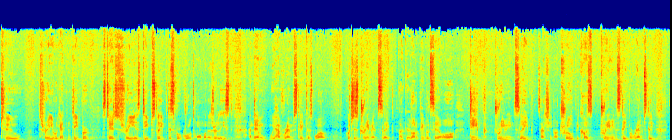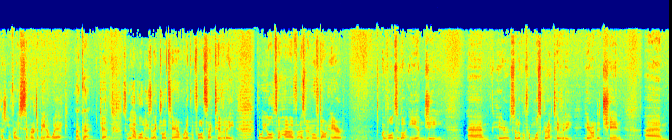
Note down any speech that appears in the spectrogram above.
Two, three, we're getting deeper. Stage three is deep sleep. This is where growth hormone is released. And then we have REM sleep as well, which is dreaming sleep. Okay. A lot of people say, oh, deep dreaming sleep. It's actually not true because dreaming sleep or REM sleep, it's actually very similar to being awake. Okay. Okay, so we have all these electrodes here, and we're looking for all this activity. Then we also have, as we move down here, we've also got EMG um, here, so looking for muscular activity here on the chin, um,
